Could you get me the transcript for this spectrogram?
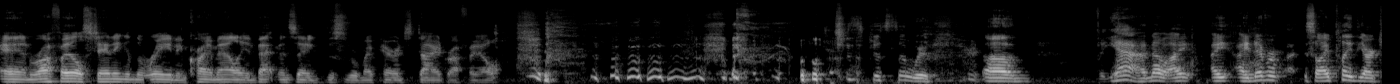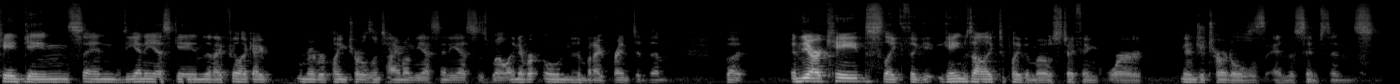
and Raphael standing in the rain in Crime Alley, and Batman saying, "This is where my parents died, Raphael." which is just so weird. Um, but yeah, no, I, I, I never. So I played the arcade games and the NES games, and I feel like I remember playing Turtles in Time on the SNES as well. I never owned them, but I rented them. But in the arcades, like the g- games I like to play the most, I think were Ninja Turtles and The Simpsons.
